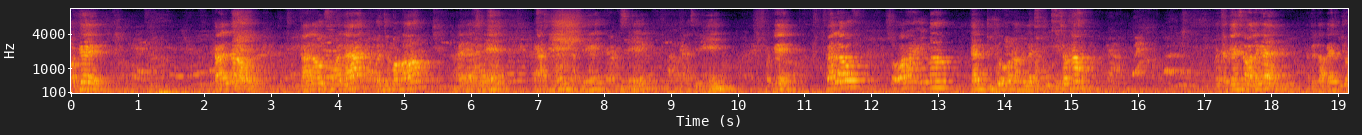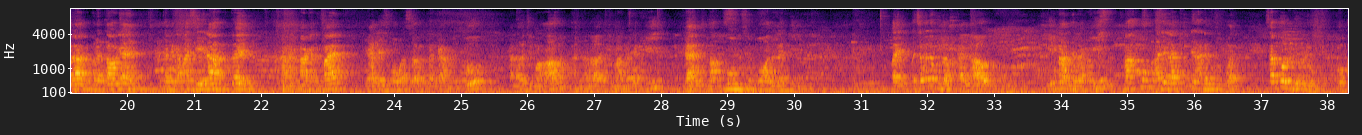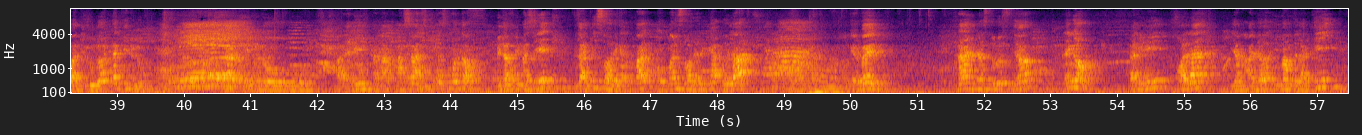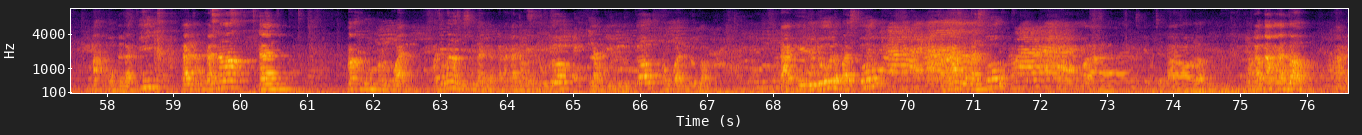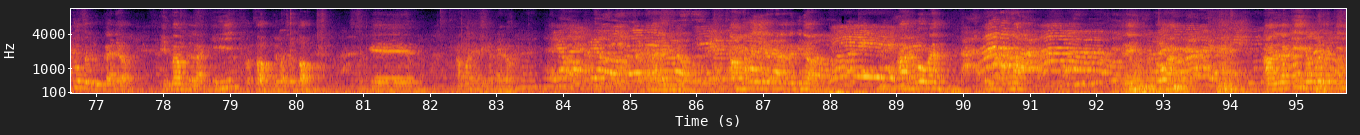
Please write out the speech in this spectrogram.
Okey. Kalau kalau solat berjemaah ada sini, tengah sini, tengah sini, tengah bising, tengah sini. Okey. Kalau seorang imam dan tiga orang lelaki, macam mana? Macam biasa lah kan? Itu tak payah tunjuk lah, kamu dah tahu kan? Macam dekat masjid lah, betul? Ha, imam kat depan, yang ada semua masa kat belakang. Itu kalau jemaah antara imam lelaki dan makmum semua lelaki. Baik, macam mana pula kalau imam lelaki, makmum ada lelaki dan ada perempuan? Siapa duduk dulu? Perempuan dulu ke lelaki dulu? Lelaki dulu. Pak ini memang asas kita semua tahu. Bila pergi masjid, lelaki suara dekat depan, perempuan suara dekat belah. Okey, baik. Dan yang seterusnya, tengok. Kali ini solat yang ada imam lelaki, makmum lelaki, kanak-kanak dan makmum perempuan. Macam mana susunan dia? Kanak-kanak dulu ke, lelaki dulu ke, perempuan dulu ke? Lelaki dulu, lepas tu kanak-kanak, lepas tu perempuan. Okey, macam tahu dah. Yang gambar kan tahu? Ha, itu kedudukan dia. Imam lelaki, contoh, kita buat contoh. Okey, apa nak jadi kanak-kanak? Kanak-kanak Labina. Ah, apa jadi kanak-kanak Labina? Ah, nombor kan? Jadi kanak-kanak. Sini, dua orang. Ah, lelaki, kamu lelaki.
